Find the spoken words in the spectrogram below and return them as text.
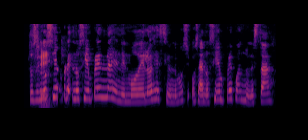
Entonces, no siempre, no siempre en, el modelo de gestión de emociones, o sea, no siempre cuando uno está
